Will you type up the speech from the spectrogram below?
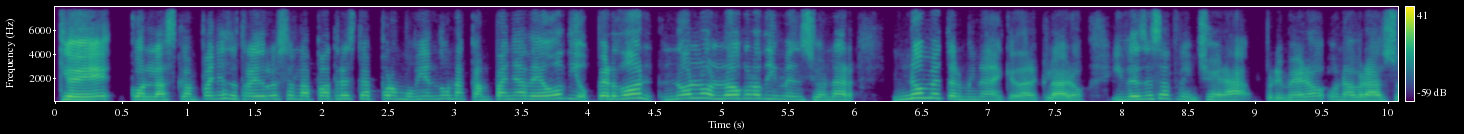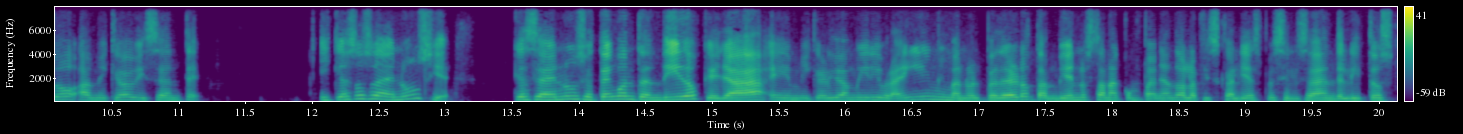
que con las campañas de traidores a la patria está promoviendo una campaña de odio. Perdón, no lo logro dimensionar, no me termina de quedar claro. Y desde esa trinchera, primero un abrazo a mi querido Vicente y que eso se denuncie que se denuncie. Tengo entendido que ya eh, mi querido Amir Ibrahim y Manuel Pedrero también lo están acompañando a la Fiscalía Especializada en Delitos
